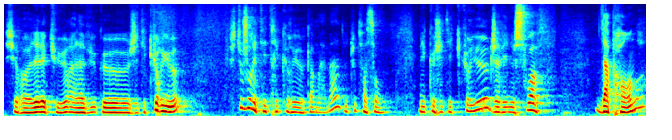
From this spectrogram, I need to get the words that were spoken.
sur euh, les lectures. Elle a vu que j'étais curieux j'ai toujours été très curieux quand même, hein, de toute façon. Mais que j'étais curieux, que j'avais une soif d'apprendre.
